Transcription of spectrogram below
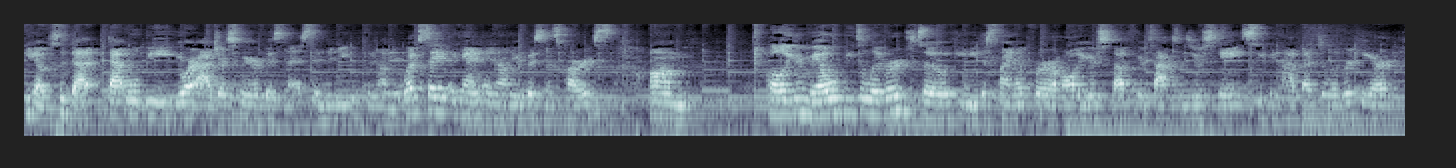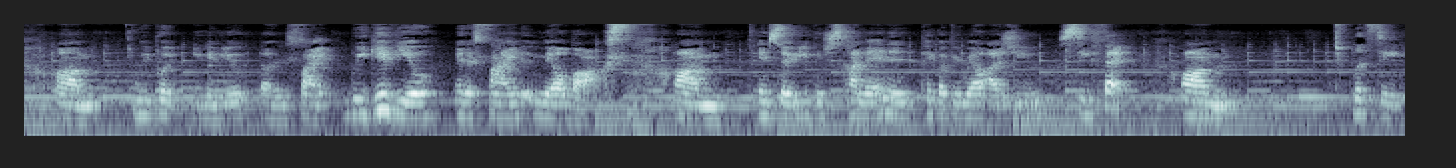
you know, so that that will be your address for your business, and then you can put it on your website again and on your business cards. Um, All your mail will be delivered. So if you need to sign up for all your stuff, your taxes, your states, you can have that delivered here. Um, we put you give you a sign we give you an assigned mailbox um, and so you can just come in and pick up your mail as you see fit um, let's see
